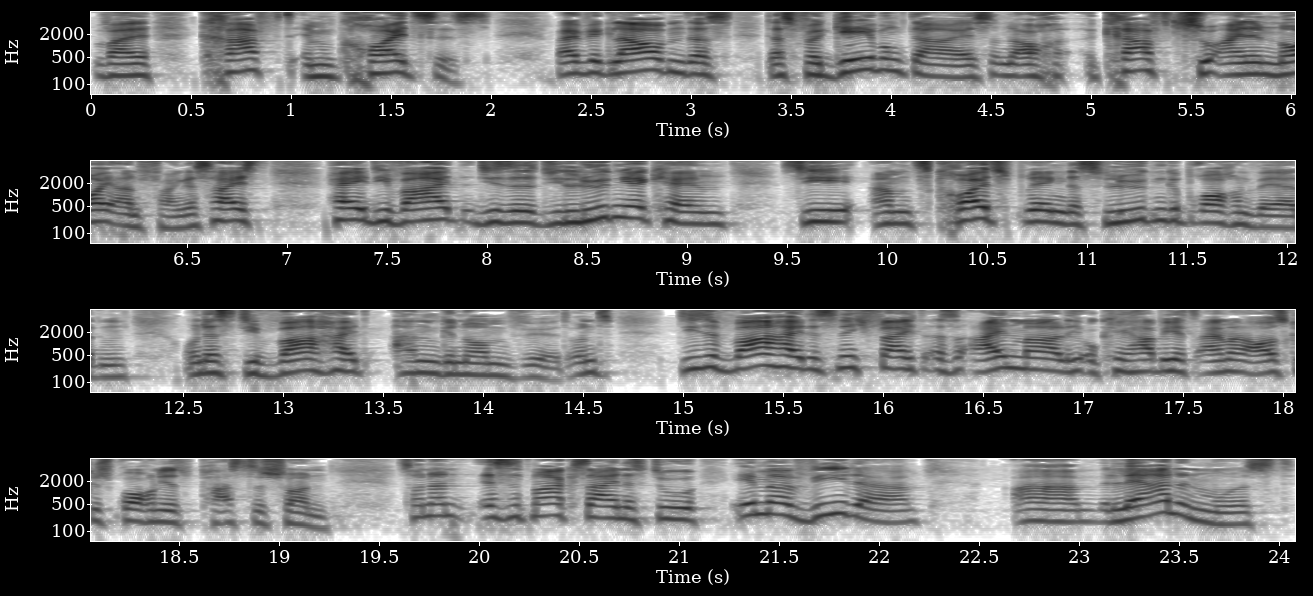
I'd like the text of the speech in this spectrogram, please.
weil Kraft im Kreuz ist. Weil wir glauben, dass, dass Vergebung da ist und auch Kraft zu einem Neuanfang. Das heißt, hey, die Wahrheit, diese, die Lügen erkennen, sie ans Kreuz bringen, dass Lügen gebrochen werden und dass die Wahrheit angenommen wird. Und diese Wahrheit ist nicht vielleicht als einmalig, okay, habe ich jetzt einmal ausgesprochen, jetzt passt es schon, sondern es mag sein, dass du immer wieder ähm, lernen musst,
